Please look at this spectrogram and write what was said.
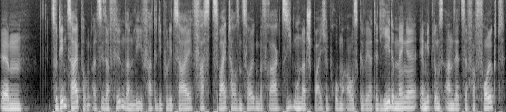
Ähm, zu dem Zeitpunkt, als dieser Film dann lief, hatte die Polizei fast 2000 Zeugen befragt, 700 Speichelproben ausgewertet, jede Menge Ermittlungsansätze verfolgt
